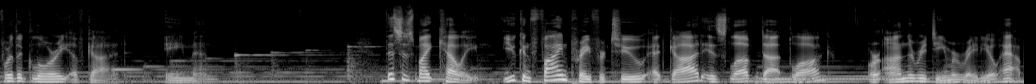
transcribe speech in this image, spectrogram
for the glory of God. Amen. This is Mike Kelly. You can find Pray for Two at godislove.blog or on the Redeemer Radio app.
